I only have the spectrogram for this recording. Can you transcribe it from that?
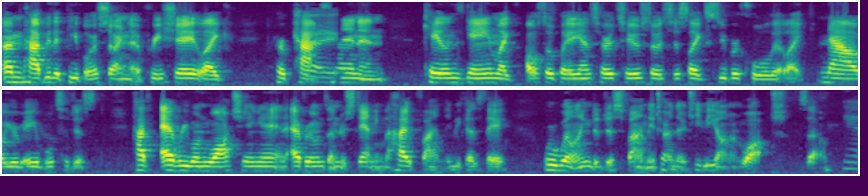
I'm happy that people are starting to appreciate like her passion right. and Caitlin's game. Like also play against her too, so it's just like super cool that like now you're able to just have everyone watching it and everyone's understanding the hype finally because they were willing to just finally turn their TV on and watch. So yeah,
